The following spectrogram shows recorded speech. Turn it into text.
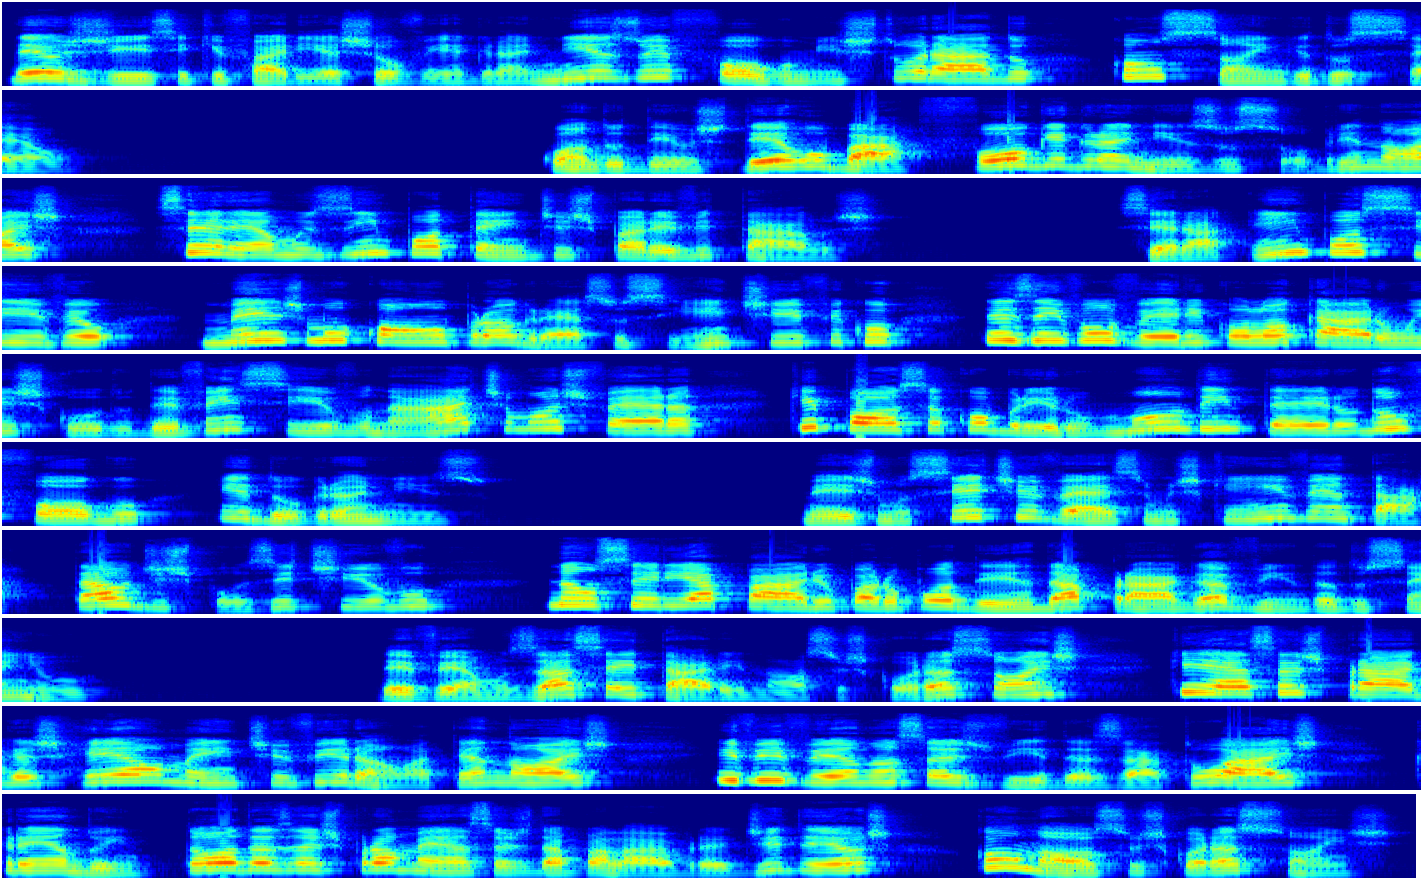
Deus disse que faria chover granizo e fogo misturado com sangue do céu. Quando Deus derrubar fogo e granizo sobre nós, seremos impotentes para evitá-los será impossível, mesmo com o progresso científico, desenvolver e colocar um escudo defensivo na atmosfera que possa cobrir o mundo inteiro do fogo e do granizo. Mesmo se tivéssemos que inventar tal dispositivo, não seria páreo para o poder da praga vinda do Senhor. Devemos aceitar em nossos corações que essas pragas realmente virão até nós e viver nossas vidas atuais, crendo em todas as promessas da Palavra de Deus com nossos corações.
